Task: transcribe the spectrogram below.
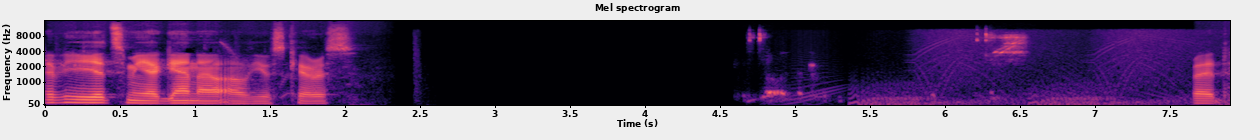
If he hits me again, I'll, I'll use Karis. Red.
